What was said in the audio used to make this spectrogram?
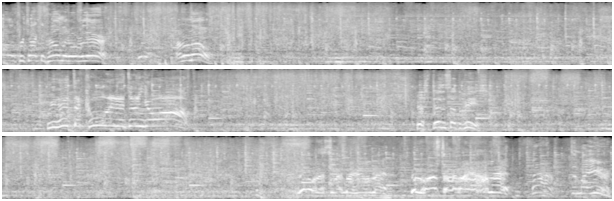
Another protective helmet over there. I don't know. We hit the coolant, it didn't go off! Here, spray this at the bees. No one has my helmet! No one has my helmet! Ah, it's in my ear!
